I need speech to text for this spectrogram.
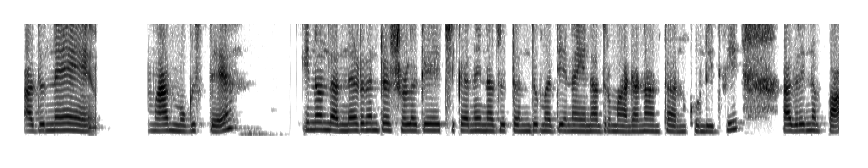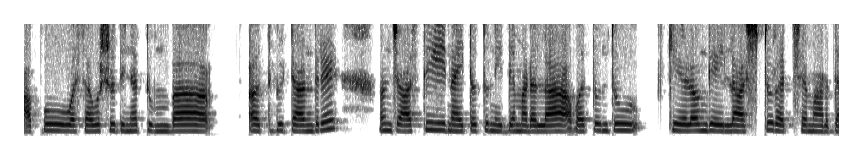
ಅದನ್ನೇ ಮಾಡಿ ಮುಗಿಸ್ದೆ. ಇನ್ನೊಂದು ಹನ್ನೆರಡು ಗಂಟೆ ಅಷ್ಟರೊಳಗೆ ಚಿಕನ್ ಏನಾದರೂ ತಂದು ಮಧ್ಯಾಹ್ನ ಏನಾದರೂ ಮಾಡೋಣ ಅಂತ ಅನ್ಕೊಂಡಿದ್ವಿ. ಆದರೆ ನಮ್ಮ ಪಾಪು ಹೊಸ ವರ್ಷದ ದಿನ ತುಂಬಾ ಹತ್ಬಿಟ್ಟ ಅಂದರೆ ಅವ್ನು ಜಾಸ್ತಿ ನೈಟ್ ಹೊತ್ತು ನಿದ್ದೆ ಮಾಡಲ್ಲ. ಅವತ್ತಂತೂ ಕೇಳೋಂಗೆ ಇಲ್ಲ, ಅಷ್ಟು ರಚ್ಚೆ ಮಾಡ್ದ.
